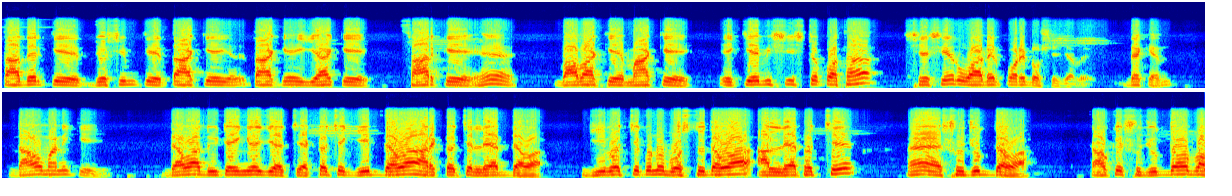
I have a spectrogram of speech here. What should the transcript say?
তাদেরকে, জসিমকে, তাকে তাকে, ইয়াকে, স্যারকে হ্যাঁ বাবাকে, মাকে এই কে বিশিষ্ট কথা শেষের ওয়ার্ডের পরে বসে যাবে। দেখেন, দাও মানে কি? দেওয়া দুইটা ইংরেজি আছে, একটা হচ্ছে গিভ দেওয়া আর একটা হচ্ছে লেট দেওয়া। গিভ হচ্ছে কোনো বস্তু দেওয়া, আর লেট হচ্ছে হ্যাঁ সুযোগ দেওয়া। কাউকে সুযোগ দেওয়া বা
